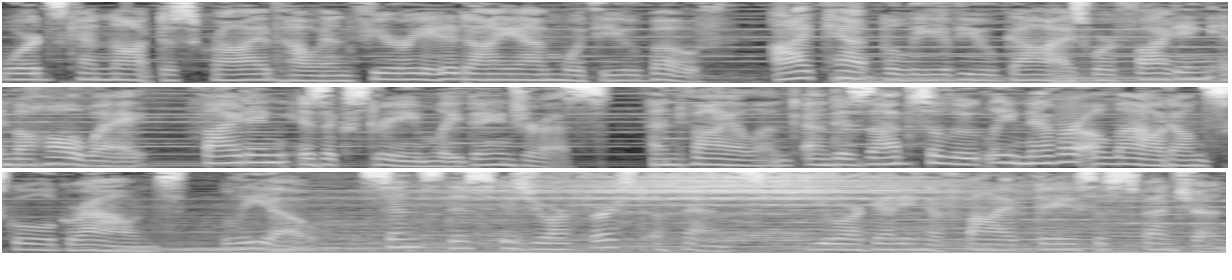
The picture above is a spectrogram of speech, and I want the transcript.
words cannot describe how infuriated I am with you both. I can't believe you guys were fighting in the hallway. Fighting is extremely dangerous and violent and is absolutely never allowed on school grounds. Leo, since this is your first offense, you are getting a 5-day suspension,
